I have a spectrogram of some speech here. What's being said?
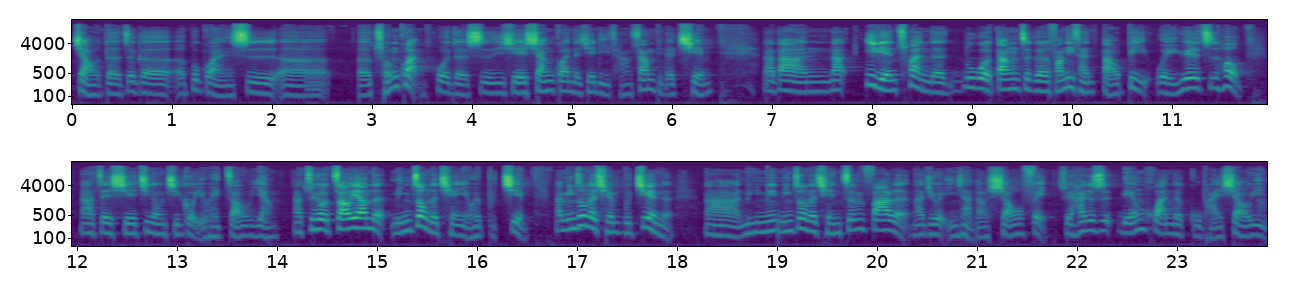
缴的这个呃，不管是呃呃存款或者是一些相关的一些理财商品的钱。那当然，那一连串的，如果当这个房地产倒闭违约之后，那这些金融机构也会遭殃。那最后遭殃的民众的钱也会不见。那民众的钱不见了，那民民民众的钱蒸发了，那就会影响到消费。所以它就是连环的骨牌效应，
